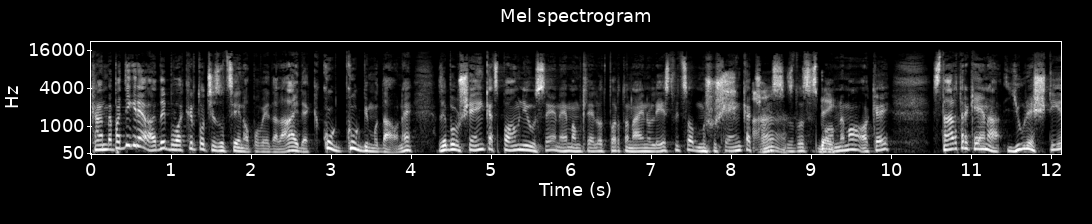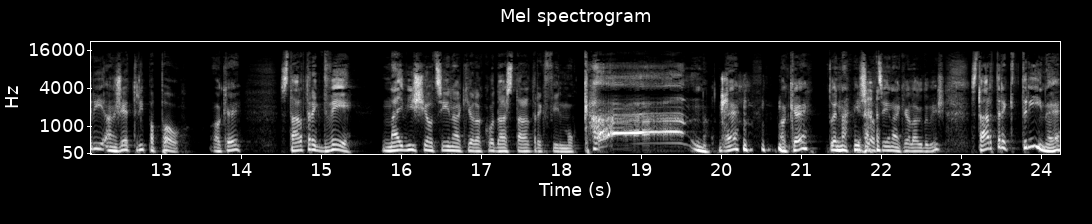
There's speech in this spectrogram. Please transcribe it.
Kaj, me- pa ti greva, da bo kar to čez oceno povedala. Ajde, koliko bi mu dal. Ne? Zdaj bom še enkrat spomnil vse, ne? imam klej odprto na eno lestvico, bom šel še enkrat čez, zato se spomnimo. Okay? Star Trek 1, Jure 4, Anže 3,5. Okay? Star Trek 2, najvišja ocena, ki jo lahko daš Star Trek filmu. Kan! Ne? Okay? To je najvišja ocena, ki jo lahko dobiš. Star Trek 3, ne?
